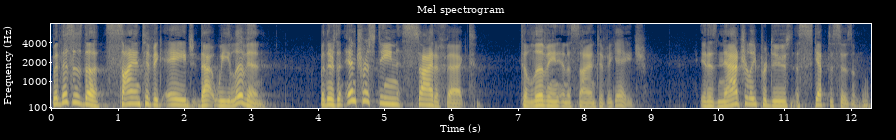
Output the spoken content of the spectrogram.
But this is the scientific age that we live in. But there's an interesting side effect to living in a scientific age. It has naturally produced a skepticism.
